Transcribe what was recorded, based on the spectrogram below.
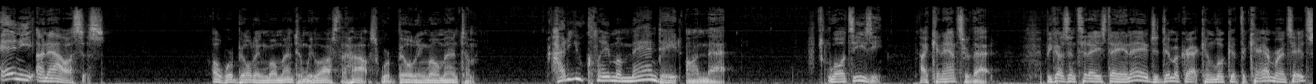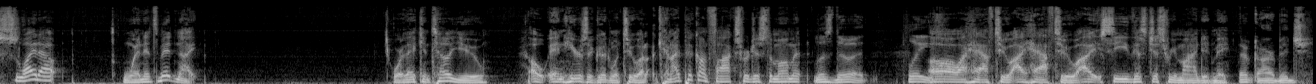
any analysis. Oh, we're building momentum. We lost the House. We're building momentum. How do you claim a mandate on that? Well, it's easy. I can answer that. Because in today's day and age, a Democrat can look at the camera and say, it's light out when it's midnight. Or they can tell you, oh, and here's a good one, too. Can I pick on Fox for just a moment? Let's do it. Please. Oh, I have to. I have to. I see. This just reminded me. They're garbage.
